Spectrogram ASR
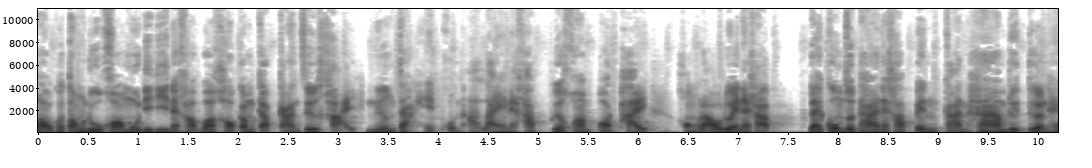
เราก็ต้องดูข้อมูลดีๆนะครับว่าเขากำกับการซื้อขายเนื่องจากเหตุผลอะไรนะครับเพื่อความปลอดภัยของเราด้วยนะครับ และกลุ่มสุดท้ายนะครับเป็นการห้ามหรือเตือนให้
